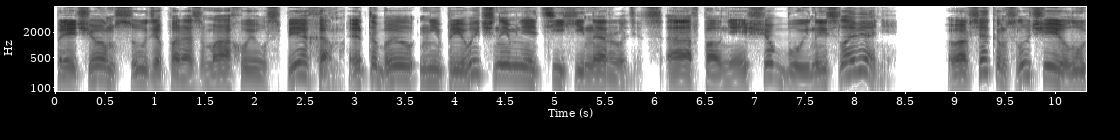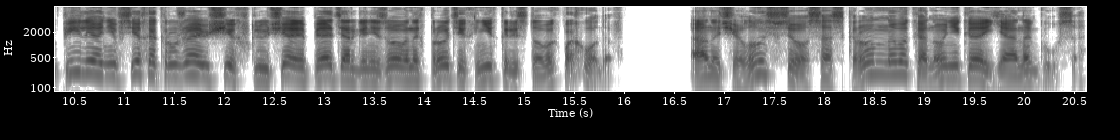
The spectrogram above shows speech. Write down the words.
Причем, судя по размаху и успехам, это был непривычный мне тихий народец, а вполне еще буйные славяне. Во всяком случае, лупили они всех окружающих, включая пять организованных против них крестовых походов. А началось все со скромного каноника Яна Гуса.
